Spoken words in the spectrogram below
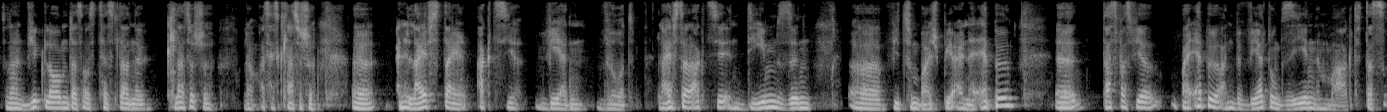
sondern wir glauben, dass aus Tesla eine klassische, oder was heißt klassische, äh, eine Lifestyle-Aktie werden wird. Lifestyle-Aktie in dem Sinn, äh, wie zum Beispiel eine Apple. Äh, das, was wir bei Apple an Bewertung sehen im Markt, das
